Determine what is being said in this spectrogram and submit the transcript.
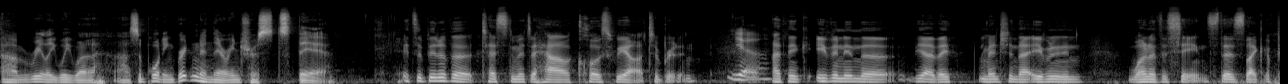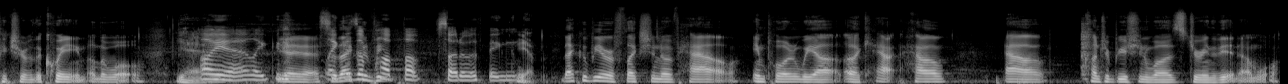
um, really, we were uh, supporting Britain and their interests there. It's a bit of a testament to how close we are to Britain. Yeah. I think even in the yeah they mentioned that even in one of the scenes there's like a picture of the Queen on the wall. Yeah. Oh yeah, like Yeah, yeah. So like that there's a could be- pop up sort of a thing. Yep. That could be a reflection of how important we are, like how, how our contribution was during the Vietnam War.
